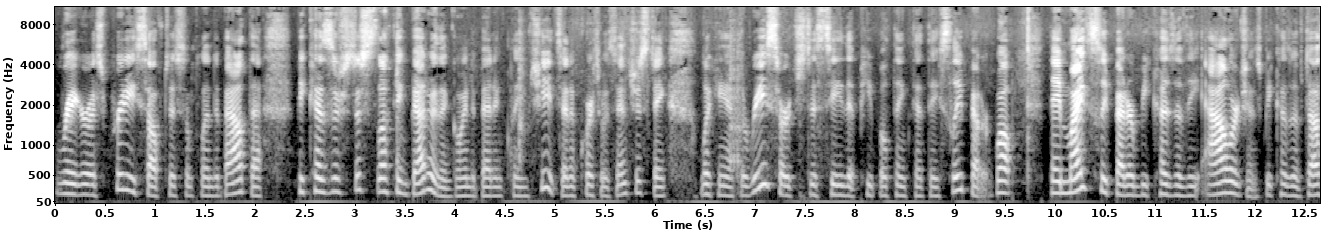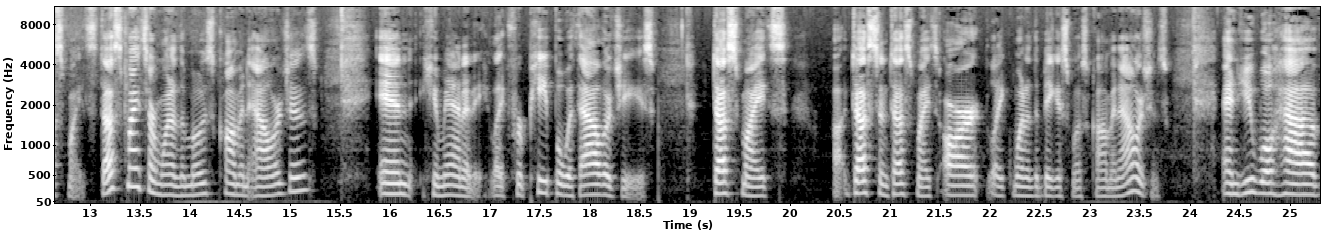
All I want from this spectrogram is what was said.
rigorous, pretty self disciplined about that because there's just nothing better than going to bed in clean sheets. And of course, it was interesting looking at the research to see that people think that they sleep better. Well, they might sleep better because of the allergens, because of dust mites. Dust mites are one of the most common allergens in humanity. Like for people with allergies, dust mites. Uh, dust and dust mites are like one of the biggest, most common allergens. And you will have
